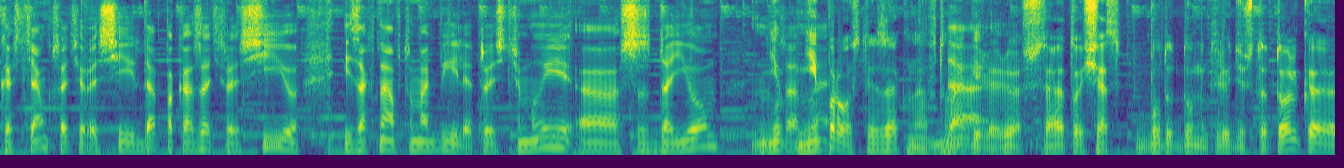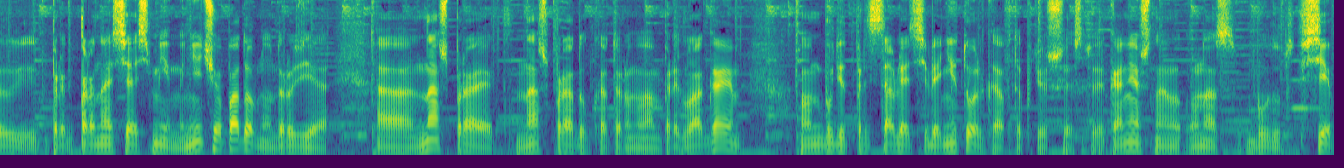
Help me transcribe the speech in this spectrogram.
гостям, кстати, России, да, показать Россию из окна автомобиля. То есть мы э, создаем... Не, националь- не просто из окна автомобиля, Да. Леш, а то сейчас будут думать люди, что только пр- проносясь мимо. Ничего подобного, друзья. А, наш проект, наш продукт, который мы вам предлагаем, он будет представлять себя не только автопутешествие. Конечно, у нас будут все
